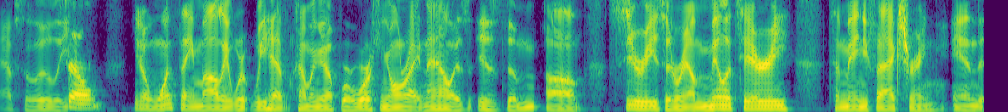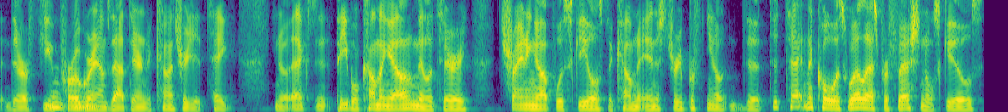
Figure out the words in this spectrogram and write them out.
Absolutely. So, you know, one thing, Molly, we have coming up, we're working on right now is is the uh, series around military to manufacturing, and there are a few mm-hmm. programs out there in the country that take, you know, ex- people coming out of the military, training up with skills to come to industry, you know, the, the technical as well as professional skills,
